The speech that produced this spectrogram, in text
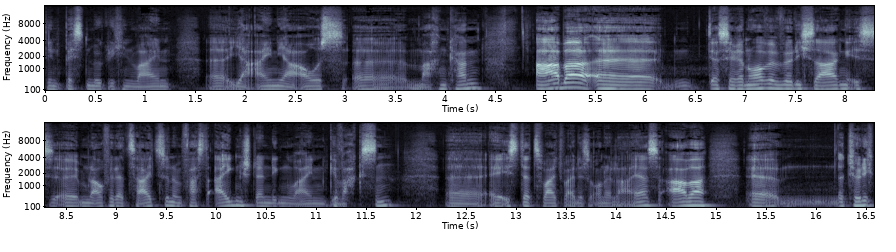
den bestmöglichen Wein äh, Jahr ein, Jahr aus äh, machen kann. Aber äh, der Serenove, würde ich sagen, ist äh, im Laufe der Zeit zu einem fast eigenständigen Wein gewachsen. Äh, er ist der Zweitwein des Ornelayers, aber äh, natürlich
